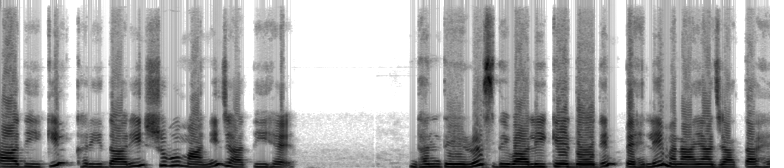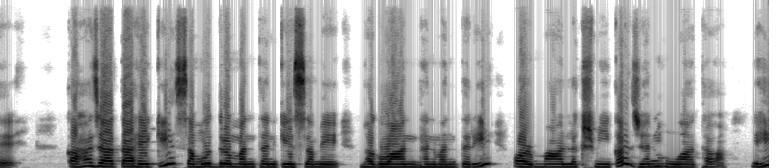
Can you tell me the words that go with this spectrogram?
आदि की खरीदारी शुभ मानी जाती है। धनतेरस दिवाली के दो दिन पहले मनाया जाता है। कहा जाता है कि समुद्र मंथन के समय भगवान धन्वंतरी और माँ लक्ष्मी का जन्म हुआ था। यही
